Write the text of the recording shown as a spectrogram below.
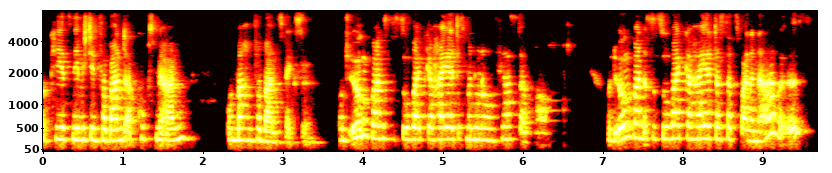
okay, jetzt nehme ich den Verband ab, guck's mir an und mache einen Verbandswechsel. Und irgendwann ist es so weit geheilt, dass man nur noch ein Pflaster braucht. Und irgendwann ist es so weit geheilt, dass da zwar eine Narbe ist,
